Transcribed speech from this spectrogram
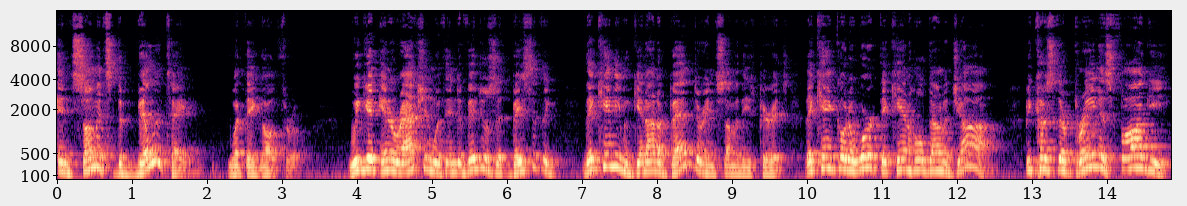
In some, it's debilitating what they go through. We get interaction with individuals that basically they can't even get out of bed during some of these periods. They can't go to work. They can't hold down a job because their brain is foggy.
